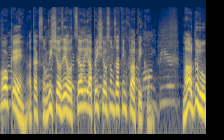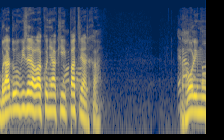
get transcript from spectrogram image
OK, a tak som vyšiel z jeho celý a prišiel som za tým chlapíkom. Mal dlhú bradu, vyzeral ako nejaký patriarcha. A hovorím mu,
